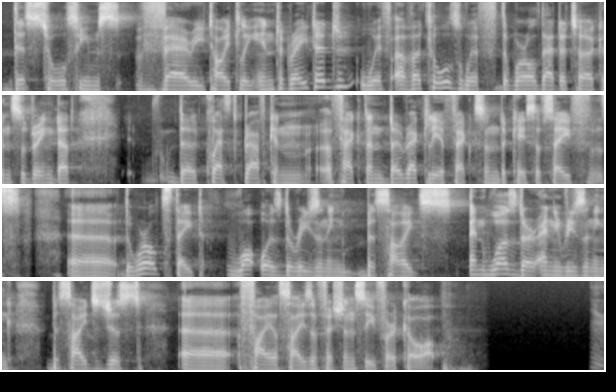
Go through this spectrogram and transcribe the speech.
this tool seems very tightly integrated with other tools, with the world editor, considering that the quest graph can affect and directly affects, in the case of saves, uh, the world state. What was the reasoning besides, and was there any reasoning besides just uh, file size efficiency for co-op? Hmm.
